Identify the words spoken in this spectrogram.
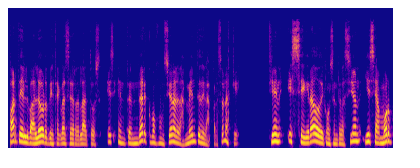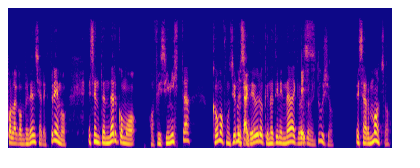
parte del valor de esta clase de relatos es entender cómo funcionan las mentes de las personas que tienen ese grado de concentración y ese amor por la competencia al extremo. Es entender como oficinista cómo funciona el cerebro que no tiene nada que ver con el tuyo. Es hermoso.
